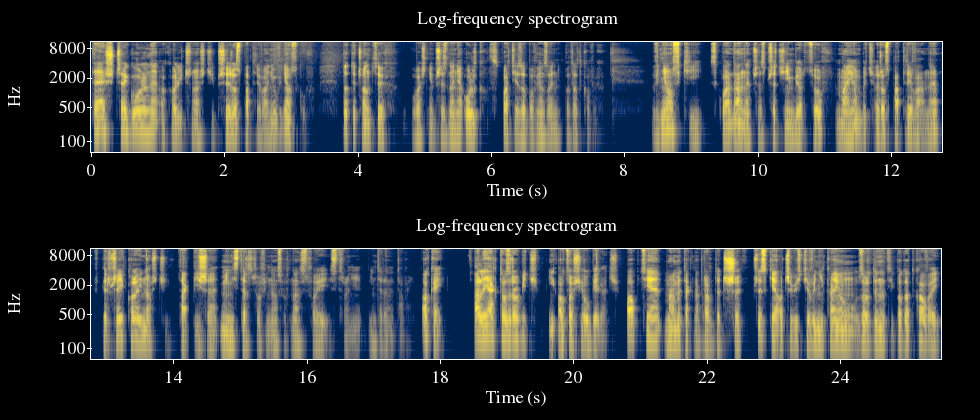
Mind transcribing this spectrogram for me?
te szczególne okoliczności przy rozpatrywaniu wniosków dotyczących właśnie przyznania ulg w spłacie zobowiązań podatkowych. Wnioski składane przez przedsiębiorców mają być rozpatrywane w pierwszej kolejności. Tak pisze Ministerstwo Finansów na swojej stronie internetowej. Ok, ale jak to zrobić i o co się ubiegać? Opcje mamy tak naprawdę trzy. Wszystkie oczywiście wynikają z ordynacji podatkowej.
